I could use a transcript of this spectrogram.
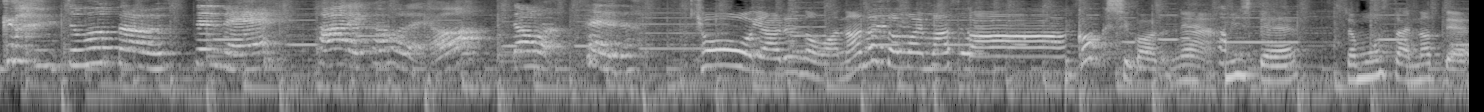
ガイトモーターをしてね。はい、カホだよ。どうも、セイです。今日やるのは何だと思いますか？目隠しがあるね見してじゃあモンスターになって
